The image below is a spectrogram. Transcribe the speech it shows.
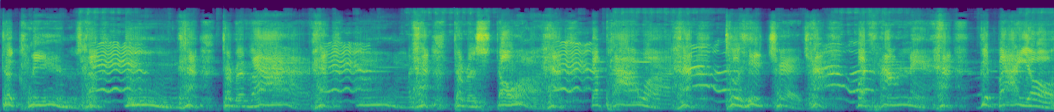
to cleanse, to revive, to restore the power to his church. But finally, goodbye, y'all.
